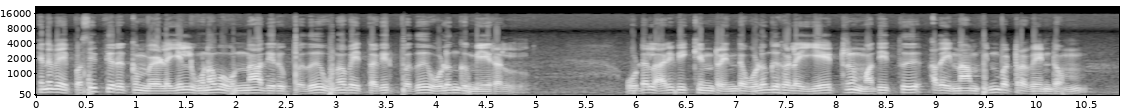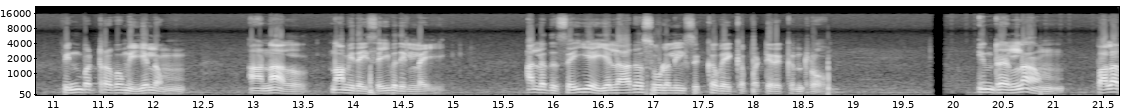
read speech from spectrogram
எனவே பசித்திருக்கும் வேளையில் உணவு உண்ணாதிருப்பது உணவை தவிர்ப்பது ஒழுங்கு மீறல். உடல் அறிவிக்கின்ற இந்த ஒழுங்குகளை ஏற்று மதித்து அதை நாம் பின்பற்ற வேண்டும். பின்பற்றவும் இயலும். ஆனால் நாம் இதை செய்வதில்லை. அல்லது செய்ய இயலாத சூழலில் சிக்க வைக்கப்பட்டிருக்கின்றோம். இன்றெல்லாம் பல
